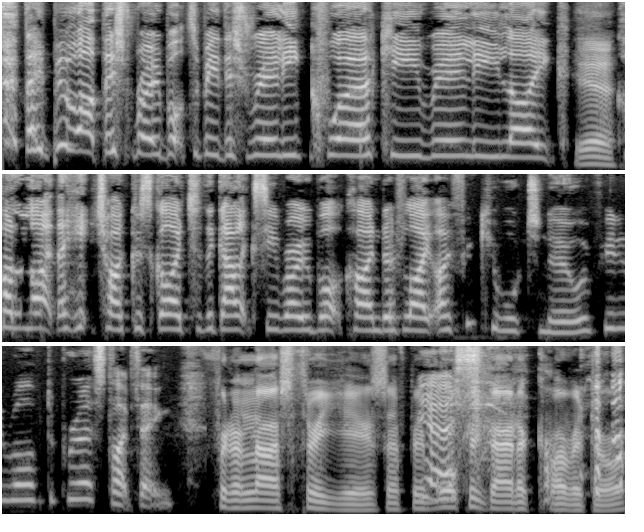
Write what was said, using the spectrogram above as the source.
They built up this robot to be this really quirky, really like Yeah. kind of like the Hitchhiker's Guide to the Galaxy robot, kind of like I think you ought to know. I'm feeling rather depressed type thing. For the last three years, I've been Yes. walking down a corridor,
